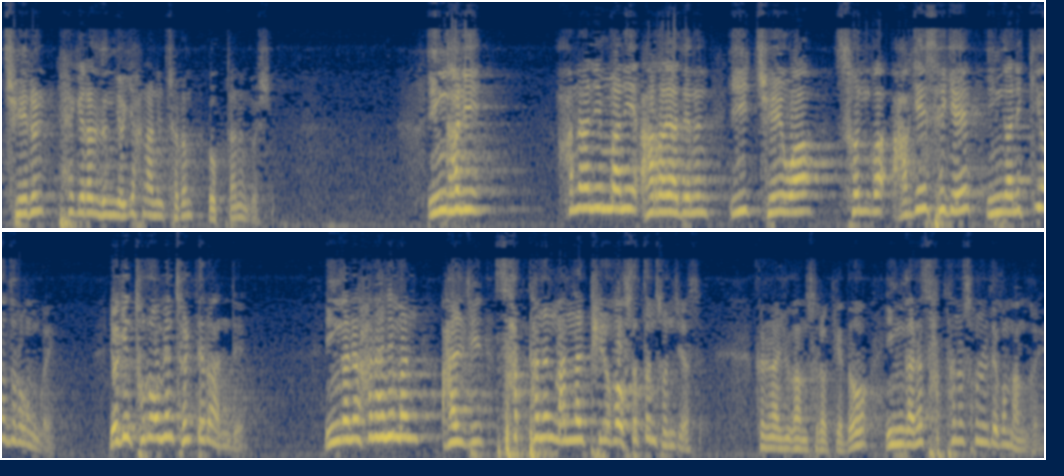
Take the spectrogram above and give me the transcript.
죄를 해결할 능력이 하나님처럼 없다는 것입니다. 인간이 하나님만이 알아야 되는 이 죄와 선과 악의 세계에 인간이 끼어들어온 거예요. 여긴 들어오면 절대로 안 돼요. 인간은 하나님만 알지 사탄은 만날 필요가 없었던 존재였어요. 그러나 유감스럽게도 인간은 사탄을 손을 대고 만 거예요.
